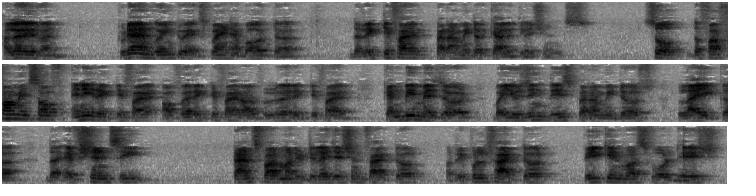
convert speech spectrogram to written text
Hello everyone. Today I am going to explain about uh, the rectifier parameter calculations. So the performance of any rectifier, half wave rectifier or full wave rectifier can be measured by using these parameters like uh, the efficiency, transformer utilization factor, ripple factor, peak inverse voltage,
